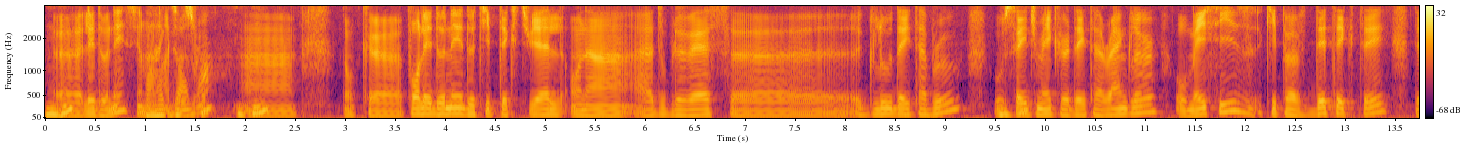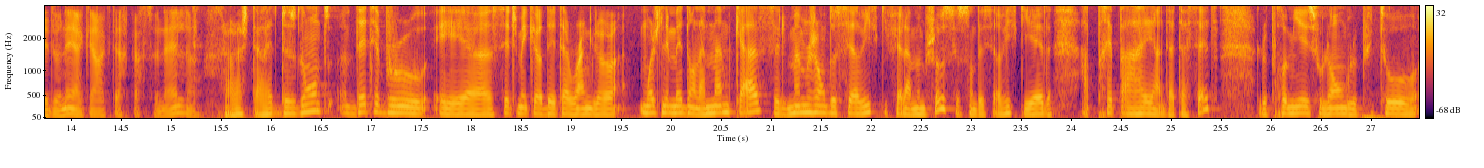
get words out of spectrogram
mhm. les données si on en a besoin. Mhm. Donc, euh, pour les données de type textuel, on a AWS euh, Glue Data Brew ou mhm. SageMaker Data Wrangler ou Macy's qui peuvent détecter les données à caractère personnel. Alors là, je t'arrête deux secondes. Data Brew et euh, SageMaker Data Wrangler, moi je les mets dans la même case. C'est le même genre de service qui fait la même chose. Ce sont des services qui aident à préparer un dataset. Le premier sous l'angle plutôt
